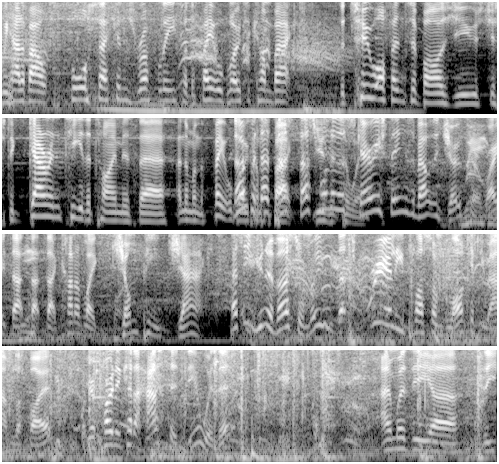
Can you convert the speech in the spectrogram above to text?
We had about four seconds roughly for the fatal blow to come back. The two offensive bars used just to guarantee the time is there, and then when the fatal blow No, but comes that, that's, back, that's use one of the to win. scariest things about the Joker, right? That, that that kind of like jumping jack. That's a universal move. That's really plus on block if you amplify it. Your opponent kind of has to deal with it. And with the, uh, the,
